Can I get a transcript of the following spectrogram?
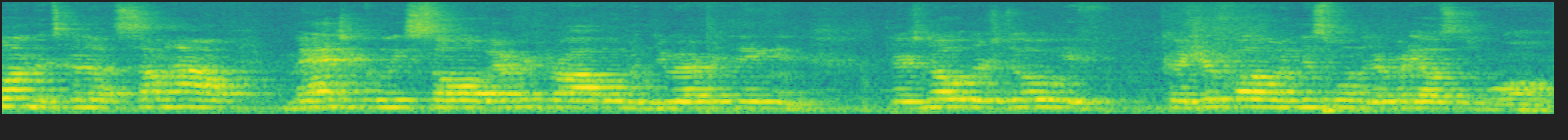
One that's going to somehow magically solve every problem and do everything. And there's no, there's no, because you're following this one that everybody else is wrong.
